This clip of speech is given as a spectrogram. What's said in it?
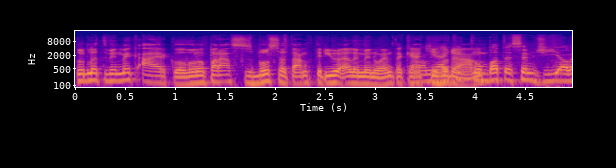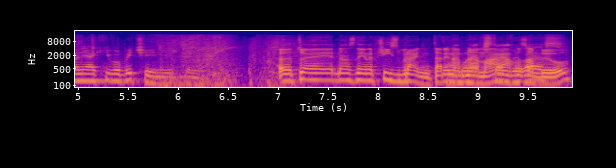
tohle Twin Mac AR, ono padá z bose tam, který ho eliminujeme, tak já Mám ti ho nějaký dám. combat SMG, ale nějaký obyčejný. ještě ne. E, to je jedna z nejlepších zbraní, tady nad jak jsi náma, já ho zabiju.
